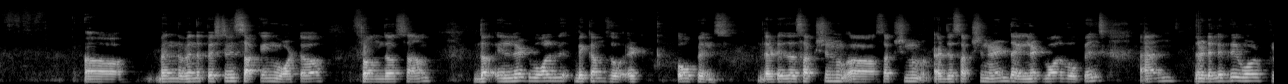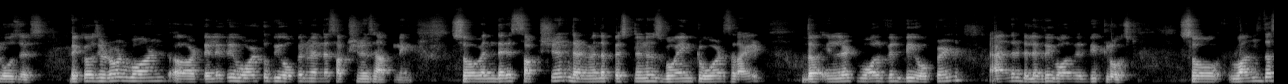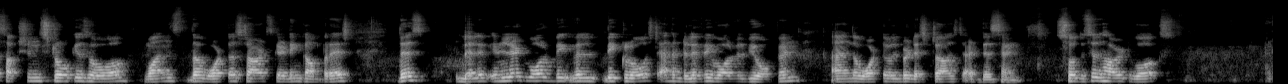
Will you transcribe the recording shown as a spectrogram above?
uh, when the, when the piston is sucking water from the sump the inlet valve becomes it opens. That is a suction uh, suction at the suction end the inlet valve opens and the delivery valve closes because you don't want uh, delivery valve to be open when the suction is happening. So when there is suction then when the piston is going towards right the inlet valve will be opened and the delivery valve will be closed so once the suction stroke is over once the water starts getting compressed this inlet valve be, will be closed and the delivery valve will be open and the water will be discharged at this end. So this is how it works.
